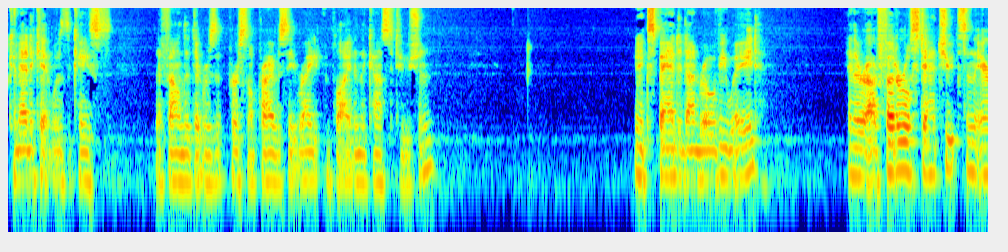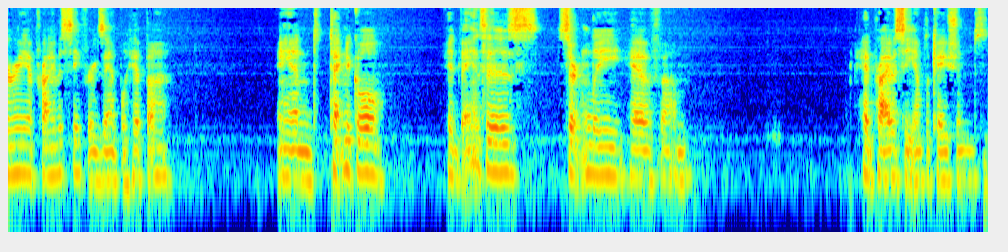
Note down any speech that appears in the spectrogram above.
Connecticut was the case that found that there was a personal privacy right implied in the Constitution and expanded on Roe v. Wade. And there are federal statutes in the area of privacy, for example, HIPAA. And technical advances certainly have um, had privacy implications.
